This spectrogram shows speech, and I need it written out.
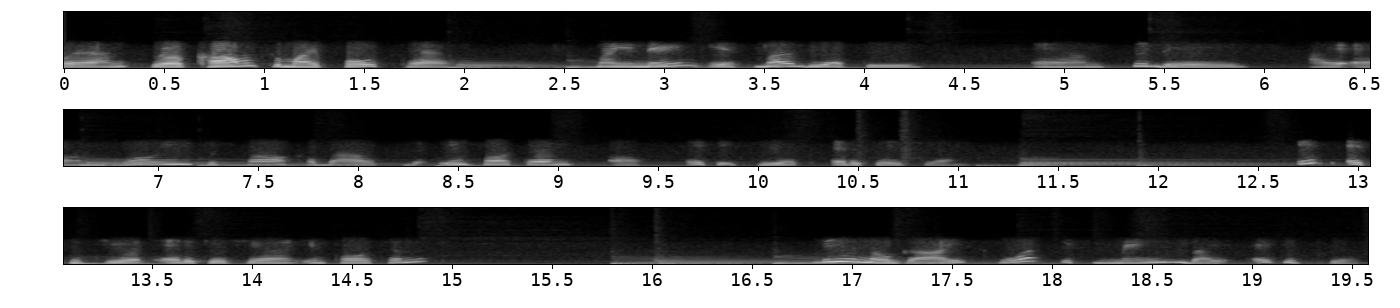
friends, welcome to my podcast. My name is Mardiati, and today I am going to talk about the importance of attitude education. Is attitude education important? Do you know, guys, what is meant by attitude?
